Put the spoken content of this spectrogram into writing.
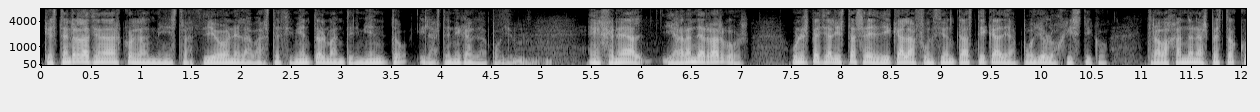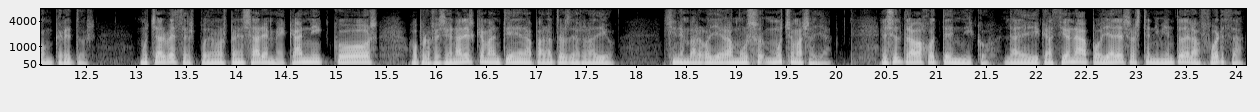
que estén relacionadas con la administración, el abastecimiento, el mantenimiento y las técnicas de apoyo. En general, y a grandes rasgos, un especialista se dedica a la función táctica de apoyo logístico, trabajando en aspectos concretos. Muchas veces podemos pensar en mecánicos o profesionales que mantienen aparatos de radio. Sin embargo, llega mucho, mucho más allá es el trabajo técnico, la dedicación a apoyar el sostenimiento de la fuerza,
